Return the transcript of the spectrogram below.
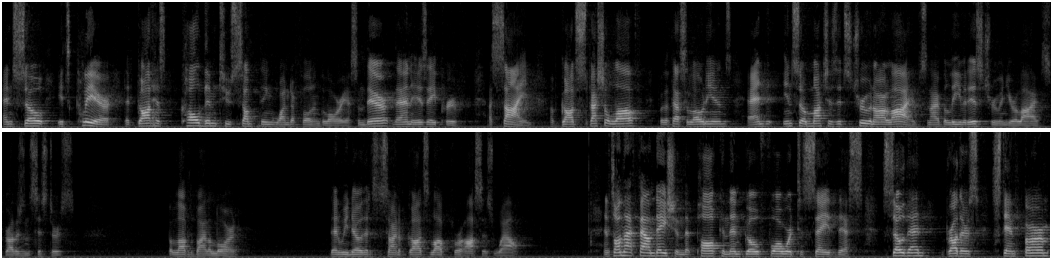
and so it's clear that God has called them to something wonderful and glorious. And there then is a proof, a sign of God's special love for the Thessalonians, and in so much as it's true in our lives, and I believe it is true in your lives, brothers and sisters, beloved by the Lord, then we know that it's a sign of God's love for us as well. And it's on that foundation that Paul can then go forward to say this. So then, brothers, stand firm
